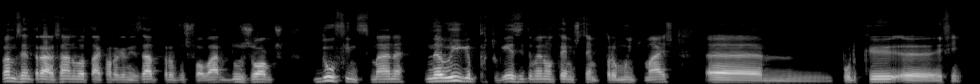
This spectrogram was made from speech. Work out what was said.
Vamos entrar já no ataque organizado para vos falar dos jogos do fim de semana na Liga Portuguesa e também não temos tempo para muito mais, um, porque, uh, enfim,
